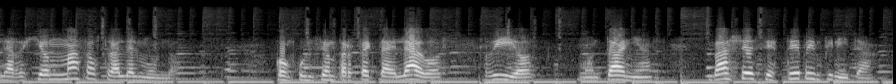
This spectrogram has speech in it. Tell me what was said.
la región más austral del mundo. Conjunción perfecta de lagos, ríos, montañas, valles y estepa infinita.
